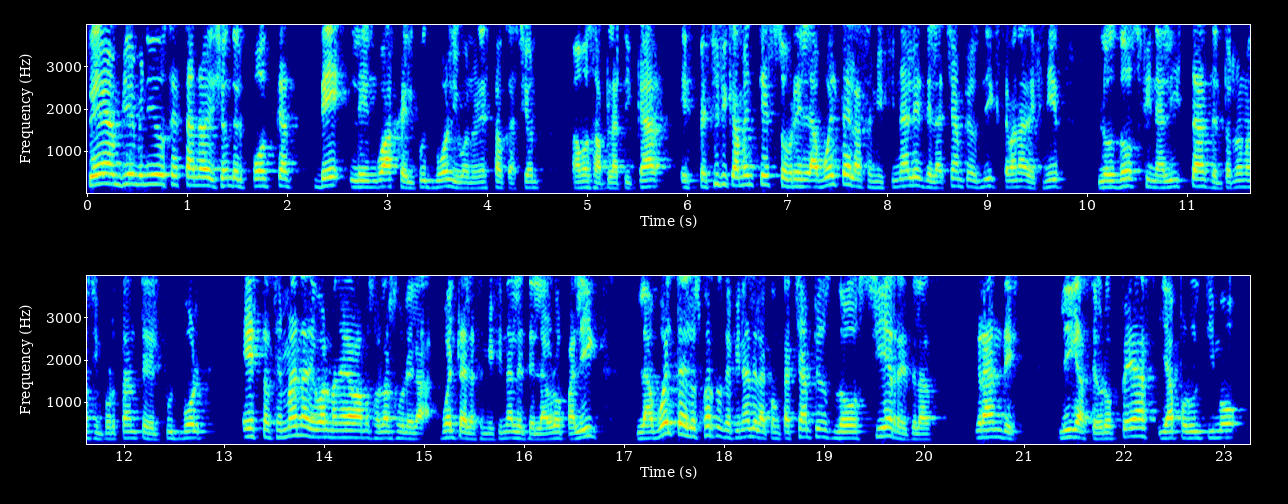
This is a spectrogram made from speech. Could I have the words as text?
Sean bienvenidos a esta nueva edición del podcast de Lenguaje del Fútbol. Y bueno, en esta ocasión vamos a platicar específicamente sobre la vuelta de las semifinales de la Champions League. Se van a definir los dos finalistas del torneo más importante del fútbol esta semana. De igual manera vamos a hablar sobre la vuelta de las semifinales de la Europa League, la vuelta de los cuartos de final de la Conca Champions, los cierres de las grandes ligas europeas y ya por último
